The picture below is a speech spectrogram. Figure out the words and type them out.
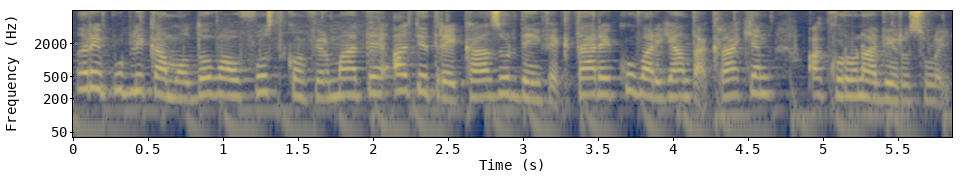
în Republica Moldova au fost confirmate alte trei cazuri de infectare cu varianta Kraken a coronavirusului.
